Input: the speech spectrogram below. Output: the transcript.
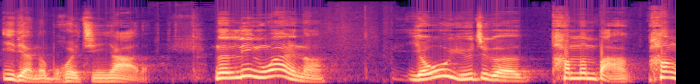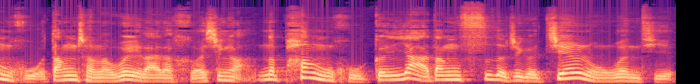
一点都不会惊讶的。那另外呢，由于这个他们把胖虎当成了未来的核心啊，那胖虎跟亚当斯的这个兼容问题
